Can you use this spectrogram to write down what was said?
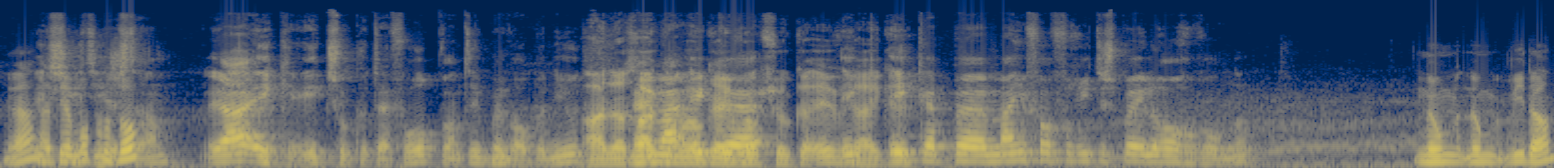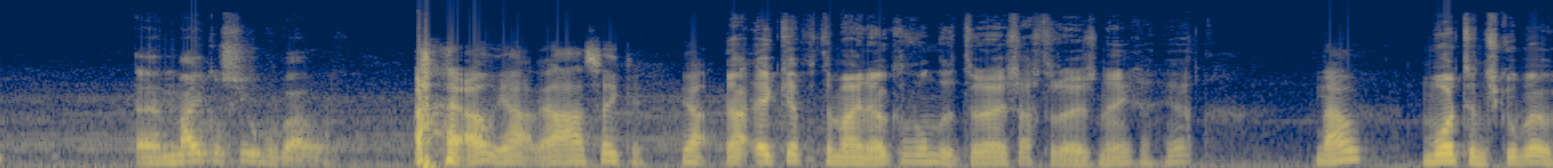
Ja, ik heb je hem opgezocht? Ja, ik, ik zoek het even op, want ik ben wel benieuwd. Ah, dan ga Nee, ik hem ook ik, even eh, opzoeken. Even ik, kijken. ik heb eh, mijn favoriete speler al gevonden. Noem, noem wie dan? Eh, Michael Sielbebouwer. oh ja, ja, zeker. Ja. Ja, ik heb de mijne ook gevonden. 2008, 2009. Ja. Nou? Morten Scubo.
